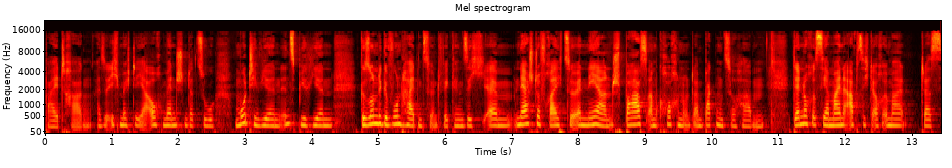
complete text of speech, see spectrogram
beitragen. Also ich möchte ja auch Menschen dazu motivieren, inspirieren, gesunde Gewohnheiten zu entwickeln, sich ähm, nährstoffreich zu ernähren, Spaß am Kochen und am Backen zu haben. Dennoch ist ja meine Absicht auch immer, dass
